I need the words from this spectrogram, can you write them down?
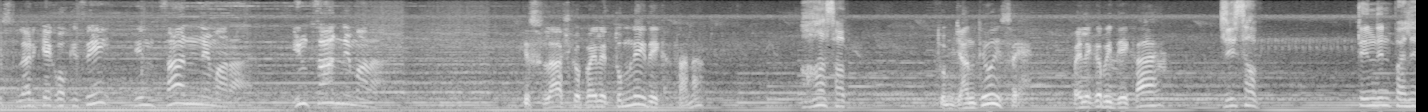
इस लड़के को किसी इंसान ने मारा। है इंसान ने मारा। है इस लाश को पहले तुमने ही देखा था ना? हाँ साहब। तुम जानते हो इसे? पहले कभी देखा है? जी साहब। तीन दिन पहले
